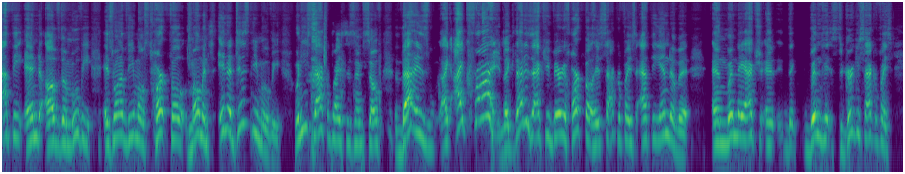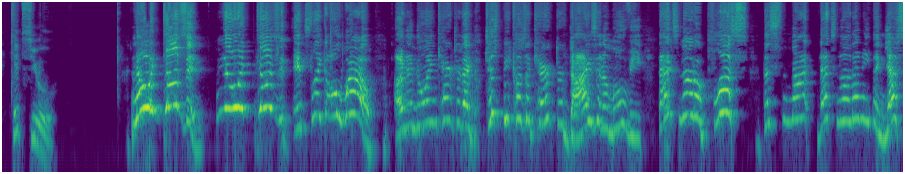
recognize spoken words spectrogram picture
at the end of the movie is one of the most heartfelt moments in a Disney movie. When he sacrifices himself, that is like I cried. Like that is actually very heartfelt. His sacrifice at the end of it, and when they actually uh, when his, the Gurgi sacrifice hits you. No, it doesn't. No, it doesn't. It's like, oh wow, an annoying character died. Just because a character dies in a movie, that's not a plus. That's not. That's not anything. Yes,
